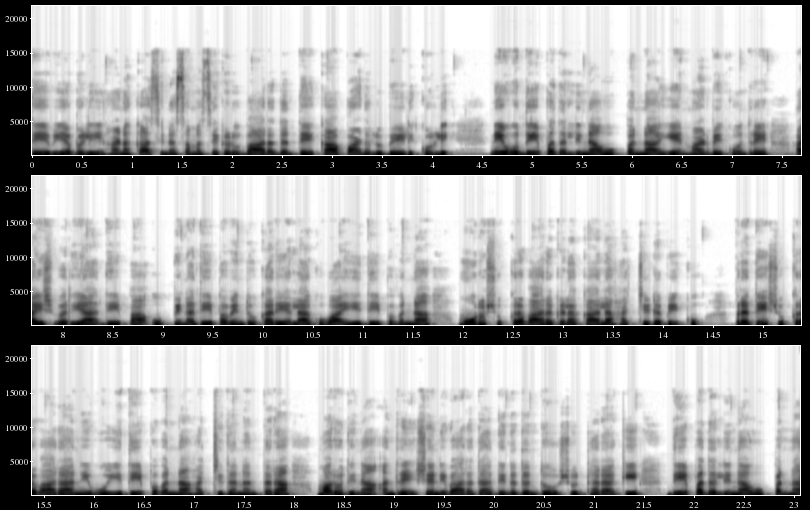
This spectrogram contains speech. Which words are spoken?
ದೇವಿಯ ಬಳಿ ಹಣಕಾಸಿನ ಸಮಸ್ಯೆಗಳು ಬಾರದಂತೆ ಕಾಪಾಡಲು ಬೇಡಿಕೊಳ್ಳಿ. ನೀವು ದೀಪದಲ್ಲಿನ ಉಪ್ಪನ್ನು ಏನು ಮಾಡಬೇಕು ಅಂದರೆ ಐಶ್ವರ್ಯ, ದೀಪ, ಉಪ್ಪಿನ ದೀಪವೆಂದು ಕರೆಯಲಾಗುವ ಈ ದೀಪವನ್ನು ಮೂರು ಶುಕ್ರವಾರಗಳ ಕಾಲ ಹಚ್ಚಿಡಬೇಕು. ಪ್ರತಿ ಶುಕ್ರವಾರ ನೀವು ಈ ದೀಪವನ್ನು ಹಚ್ಚಿದ ನಂತರ ಮರುದಿನ ಅಂದರೆ ಶನಿವಾರದ ದಿನದಂದು ಶುದ್ಧರಾಗಿ ದೀಪದಲ್ಲಿನ ಉಪ್ಪನ್ನು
